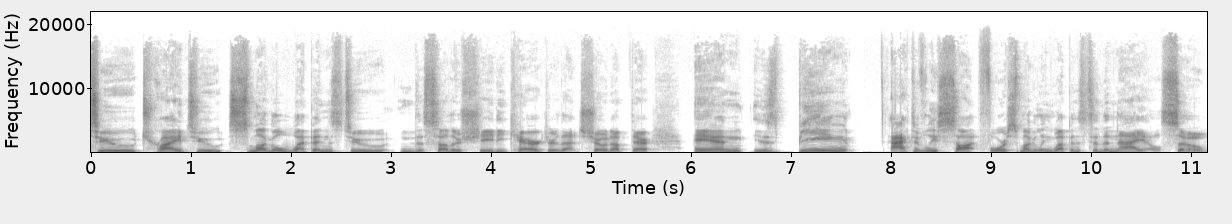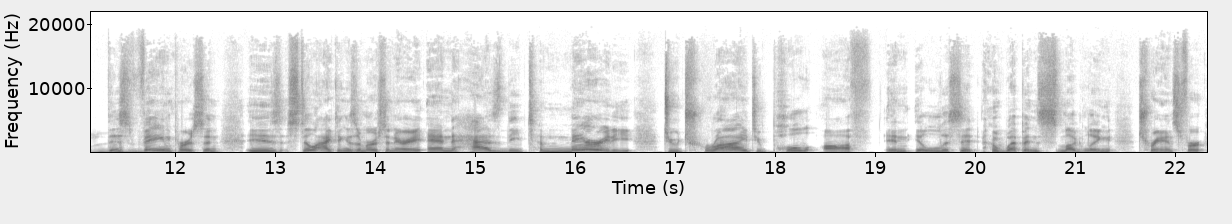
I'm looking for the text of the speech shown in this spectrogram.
to try to smuggle weapons to this other shady character that showed up there and is being actively sought for smuggling weapons to the Nihil. So this Vane person is still acting as a mercenary and has the temerity to try to pull off an illicit weapons smuggling transfer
